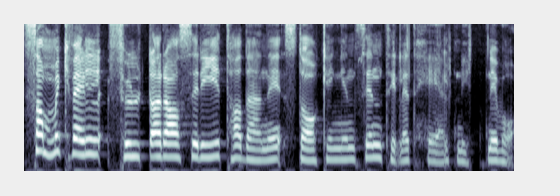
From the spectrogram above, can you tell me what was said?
Samme kveld, fullt av raseri, tar Danny stalkingen sin til et helt nytt nivå.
